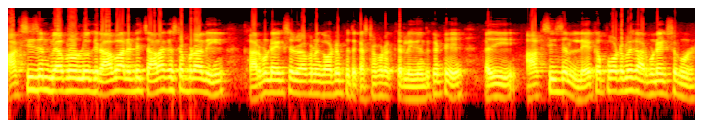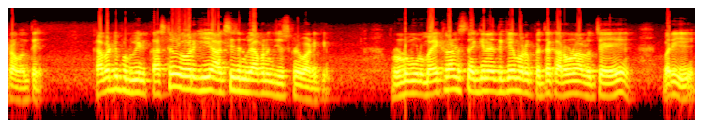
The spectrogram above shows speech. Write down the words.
ఆక్సిజన్ వ్యాపనంలోకి రావాలంటే చాలా కష్టపడాలి. కార్బన్ డైఆక్సైడ్ వ్యాపనం కాబట్టి పెద్ద కష్టపడక్కర్లేదు. ఎందుకంటే అది ఆక్సిజన్ లేకపోవడమే కార్బన్ డైఆక్సైడ్ ఉండటం అంతే. కాబట్టి ఇప్పుడు వీడి కష్టం ఎవరికి? ఆక్సిజన్ వ్యాపనం చేసుకునే వాడికి. రెండు మూడు మైక్రాన్స్ తగ్గినందుకే మనకు పెద్ద కరోనాలు వచ్చాయి. మరి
